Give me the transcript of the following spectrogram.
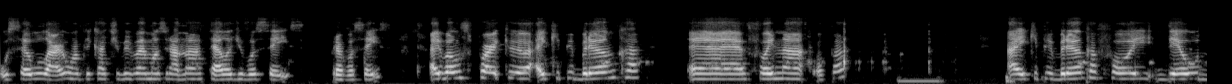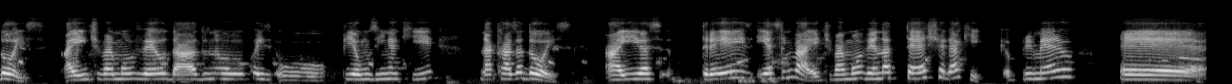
o celular, um aplicativo, e vai mostrar na tela de vocês, para vocês. Aí vamos supor que a equipe branca é, foi na. Opa! A equipe branca foi, deu dois. Aí a gente vai mover o dado no o peãozinho aqui na casa 2. Aí três, e assim vai. A gente vai movendo até chegar aqui. O primeiro é,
